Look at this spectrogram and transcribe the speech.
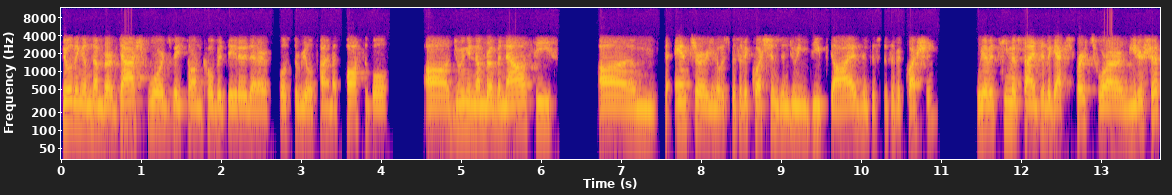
building a number of dashboards based on COVID data that are close to real time as possible, uh, doing a number of analyses um, to answer you know, specific questions and doing deep dives into specific questions. We have a team of scientific experts who are our leadership.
